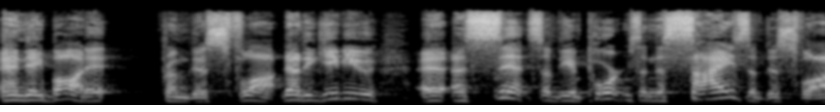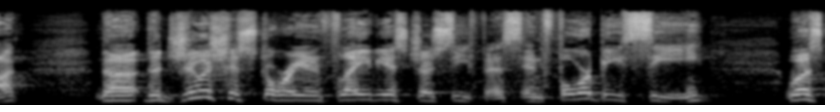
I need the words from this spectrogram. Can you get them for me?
And they bought it from this flock. Now, to give you a, a sense of the importance and the size of this flock, the, the Jewish historian Flavius Josephus in 4 BC was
